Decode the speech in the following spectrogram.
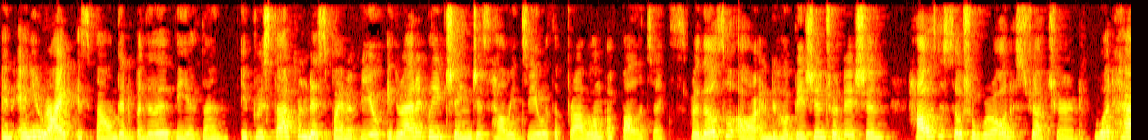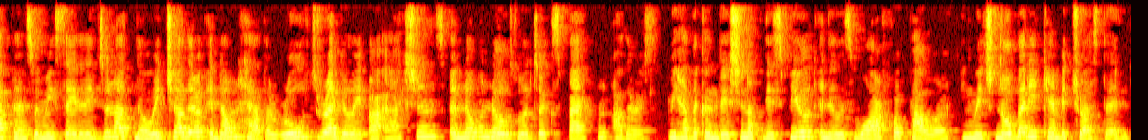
and any right is founded by the Leviathan. If we start from this point of view, it radically changes how we deal with the problem of politics. For those who are in the Hobbesian tradition, how is the social world structured? What happens when we say that they do not know each other and don't have a rule to regulate our actions and no one knows what to expect from others? We have a condition of dispute and there is war for power, in which nobody can be trusted.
